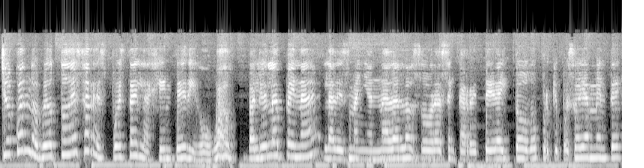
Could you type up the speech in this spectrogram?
yo cuando veo toda esa respuesta de la gente, digo, wow, valió la pena la desmañanada, las horas en carretera y todo, porque pues obviamente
